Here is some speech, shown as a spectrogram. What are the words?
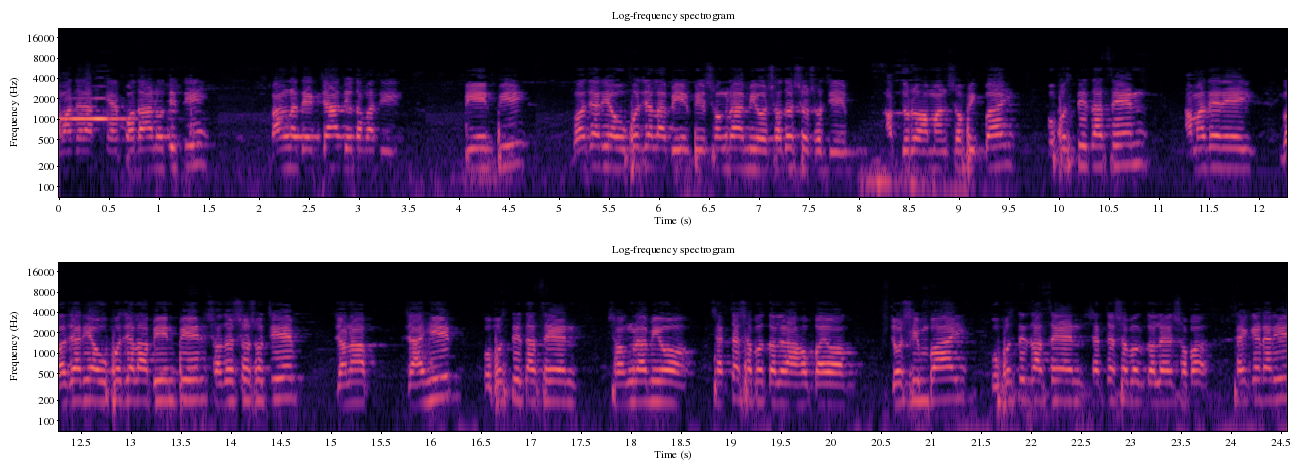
আমাদের আজকের প্রধান অতিথি বাংলাদেশ জাতীয়তাবাদী বিএনপি, গজারিয়া উপজেলা বিএনপির সংগ্রামী ও সদস্য সচিব আব্দুর রহমান শফিক ভাই উপস্থিত আছেন। আমাদের এই গজারিয়া উপজেলা বিএনপির সদস্য সচিব জনাব জাহিদ উপস্থিত আছেন। সংগ্রামী ও স্বেচ্ছাসেবক দলের আহ্বায়ক জসিম ভাই উপস্থিত আছেন। স্বেচ্ছাসেবক দলের সভা সেক্রেটারি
